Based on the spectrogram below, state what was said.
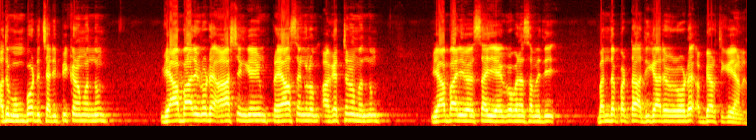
അത് മുമ്പോട്ട് ചലിപ്പിക്കണമെന്നും വ്യാപാരികളുടെ ആശങ്കയും പ്രയാസങ്ങളും അകറ്റണമെന്നും വ്യാപാരി വ്യവസായി ഏകോപന സമിതി ബന്ധപ്പെട്ട അധികാരികളോട് അഭ്യർത്ഥിക്കുകയാണ്.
